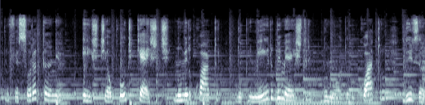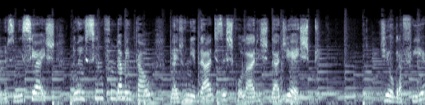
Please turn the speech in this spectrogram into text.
professora Tânia. Este é o podcast número 4 do primeiro bimestre do módulo 4 dos anos iniciais do ensino fundamental nas unidades escolares da DIESP. Geografia,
